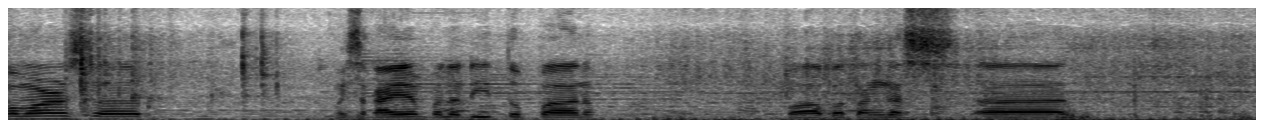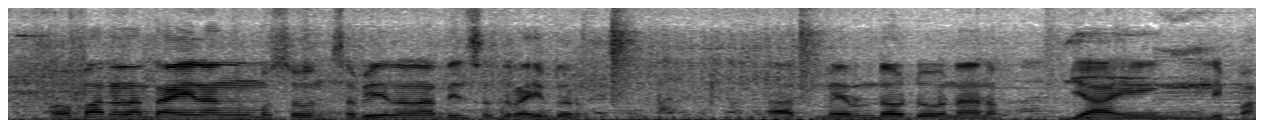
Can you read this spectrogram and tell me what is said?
Kamars, at may sakayan pala dito pa ano, pa Batangas at Baba na lang tayo ng Muson, sabihin lang natin sa driver. At meron daw doon na ano, biyaheng lipa.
